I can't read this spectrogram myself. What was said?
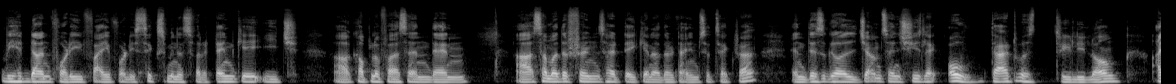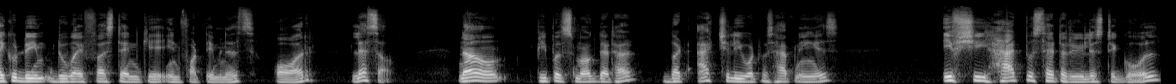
we had done 45 46 minutes for a 10k each a couple of us. And then uh, some other friends had taken other times etc and this girl jumps and she's like oh that was really long. I could do, do my first 10k in 40 minutes or lesser. Now people smirked at her. But actually what was happening is if she had to set a realistic goal,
